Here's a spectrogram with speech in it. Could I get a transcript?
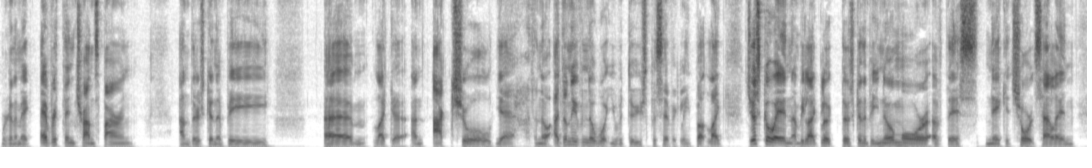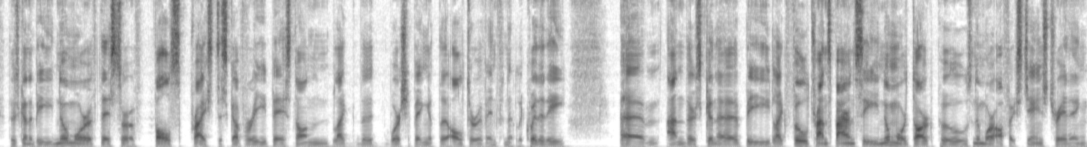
we're gonna make everything transparent, and there's gonna be um like a, an actual yeah i don't know i don't even know what you would do specifically but like just go in and be like look there's going to be no more of this naked short selling. There's going to be no more of this sort of false price discovery based on like the worshipping at the altar of infinite liquidity. Um, and there's going to be like full transparency no more dark pools no more off exchange trading.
